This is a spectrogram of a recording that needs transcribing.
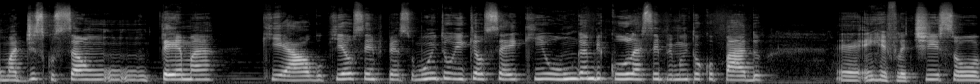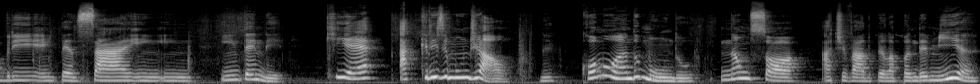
uma discussão, um, um, tema que é algo que eu sempre penso muito e que eu sei que o Ungambicula é sempre muito ocupado é, em refletir sobre, em pensar, em, em, em, entender, que é a crise mundial, né? Como anda o mundo, não só ativado pela pandemia,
